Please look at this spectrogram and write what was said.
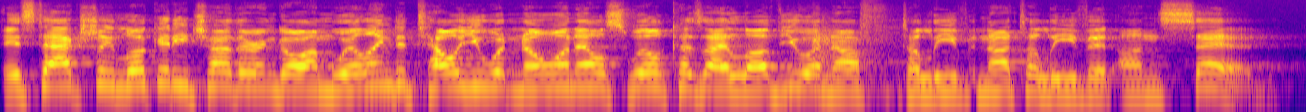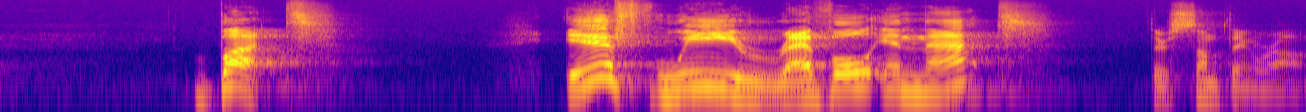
It's to actually look at each other and go, I'm willing to tell you what no one else will because I love you enough to leave, not to leave it unsaid. But if we revel in that, there's something wrong.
